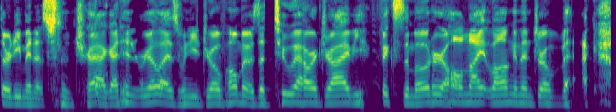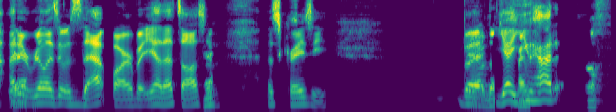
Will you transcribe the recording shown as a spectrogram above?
uh, 30 minutes from the track. I didn't realize when you drove home it was a two hour drive. You fixed the motor all night long and then drove back. I didn't realize it was that far, but yeah, that's awesome. That's crazy. But that's yeah, you had stuff.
